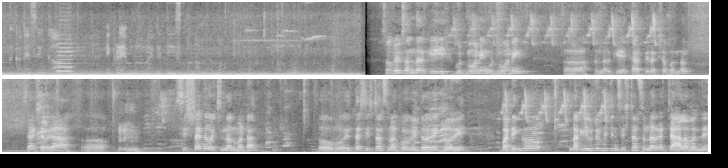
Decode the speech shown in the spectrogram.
అందుకనేసి ఇంకా ఇక్కడ ఎమ్నూరులో అయితే తీసుకున్నాం మేము. సో ఫ్రెండ్స్ అందరికీ గుడ్ మార్నింగ్ గుడ్ మార్నింగ్. అందరికీ హ్యాపీ రక్షాబంధన్. యాక్చువల్గా సిస్టర్ అయితే వచ్చిందనమాట సో ఇద్దరు సిస్టర్స్ నాకు విటోరీ గ్లోరీ. బట్ ఇంకో నాకు యూట్యూబ్ ఇచ్చిన సిస్టర్స్ ఉన్నారు కదా చాలామంది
